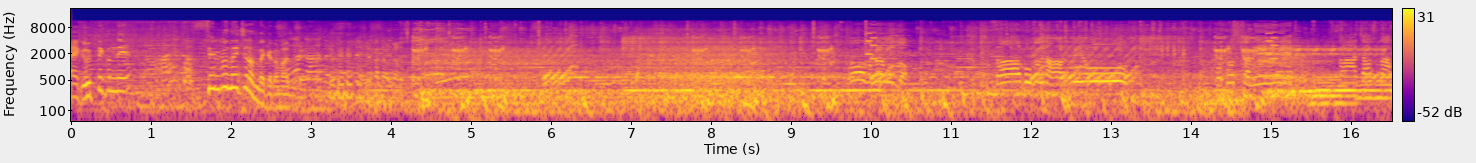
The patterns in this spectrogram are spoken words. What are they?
早く売ってくんね。1000分の1なんだけどマジで。ああカメラモードさあ合格だ。当てようここしかねえ。さあチャンスだ。い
